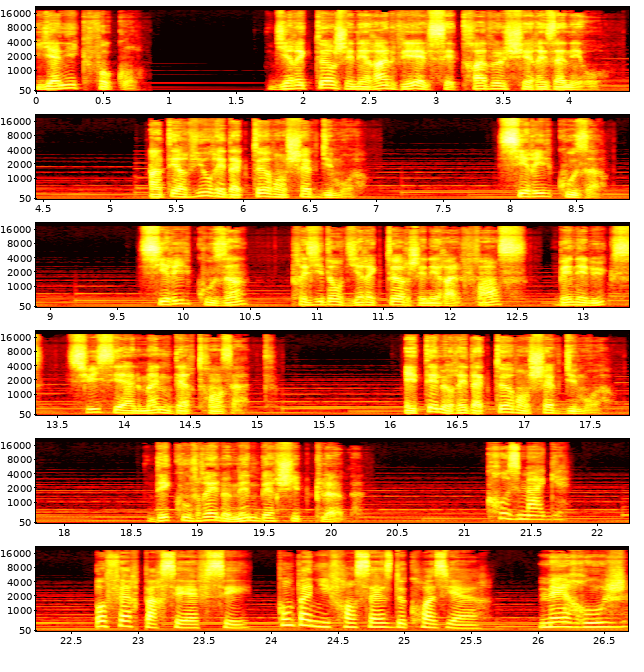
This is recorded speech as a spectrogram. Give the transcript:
Yannick Faucon. Directeur général VLC Travel chez Rezanero. Interview rédacteur en chef du mois. Cyril Cousin. Cyril Cousin, président directeur général France, Benelux, Suisse et Allemagne d'Air Transat. Était le rédacteur en chef du mois. Découvrez le Membership Club. Cruise Mag. Offert par CFC, compagnie française de croisière. Mer Rouge,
